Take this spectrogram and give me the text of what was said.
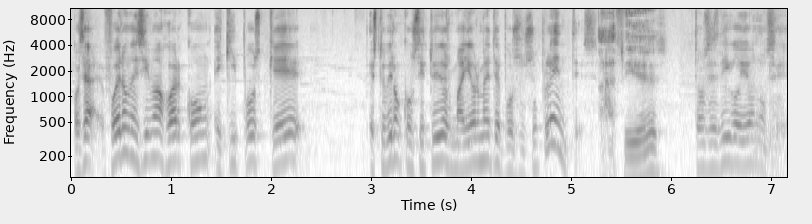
O sea, fueron encima a jugar con equipos que estuvieron constituidos mayormente por sus suplentes. Así es. Entonces digo, yo no sé.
